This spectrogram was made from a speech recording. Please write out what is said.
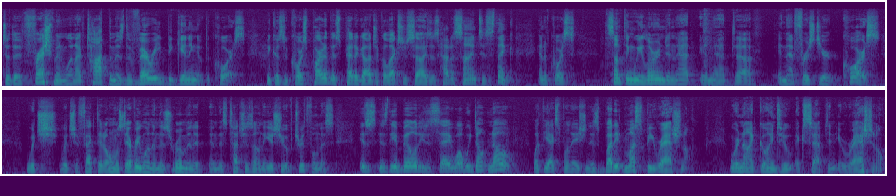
to the freshmen when I've taught them as the very beginning of the course. Because, of course, part of this pedagogical exercise is how do scientists think? And, of course, something we learned in that, in that, uh, in that first year course, which, which affected almost everyone in this room, and, it, and this touches on the issue of truthfulness, is, is the ability to say, well, we don't know what the explanation is, but it must be rational. We're not going to accept an irrational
